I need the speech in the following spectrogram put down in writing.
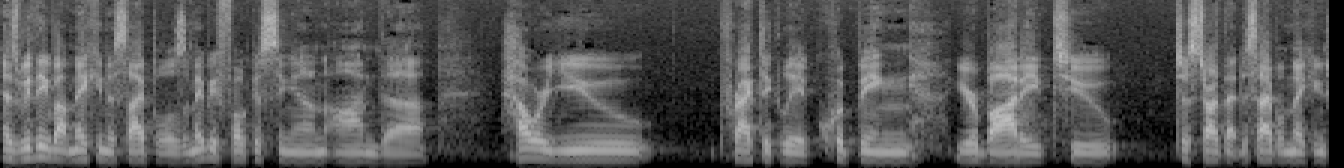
as we think about making disciples, and maybe focusing on on the how are you practically equipping your body to to start that disciple making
